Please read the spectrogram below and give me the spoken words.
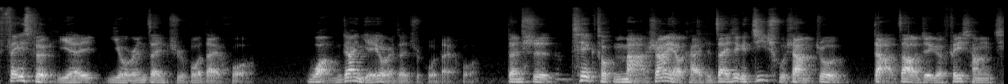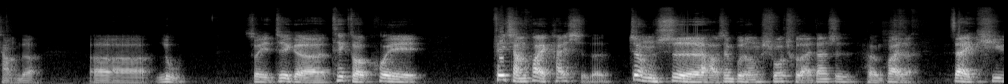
Facebook 也有人在直播带货，网站也有人在直播带货，但是 TikTok 马上要开始在这个基础上就打造这个非常强的呃路，所以这个 TikTok 会非常快开始的，正式好像不能说出来，但是很快的，在 Q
